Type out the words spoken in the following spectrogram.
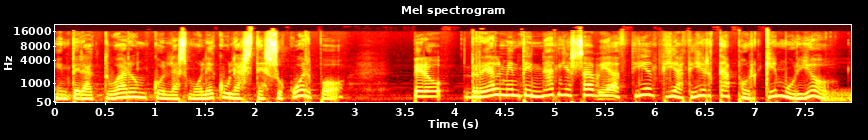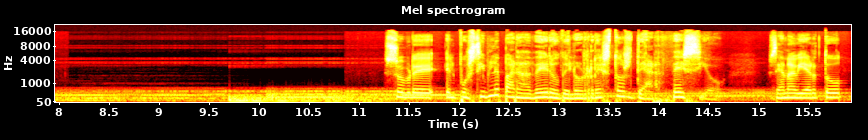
interactuaron con las moléculas de su cuerpo. Pero realmente nadie sabe a ciencia cierta por qué murió. Sobre el posible paradero de los restos de Arcesio. Se han abierto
